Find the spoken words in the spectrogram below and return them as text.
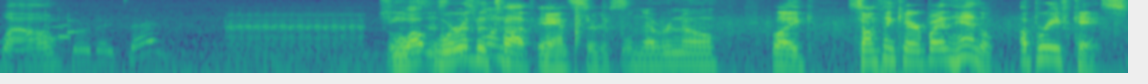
Wow. Says. what were the one- top answers? We'll never know. Like, something carried by the handle. A briefcase.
